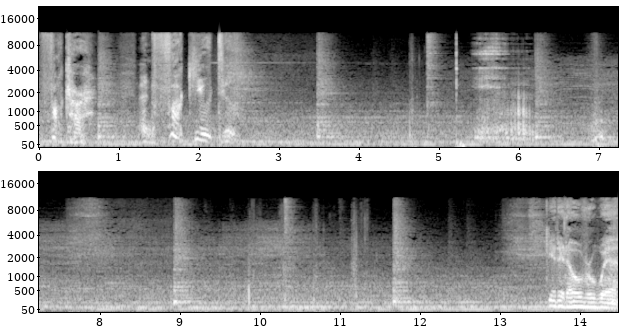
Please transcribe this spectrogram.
Fuck her. And fuck you too. It over with.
